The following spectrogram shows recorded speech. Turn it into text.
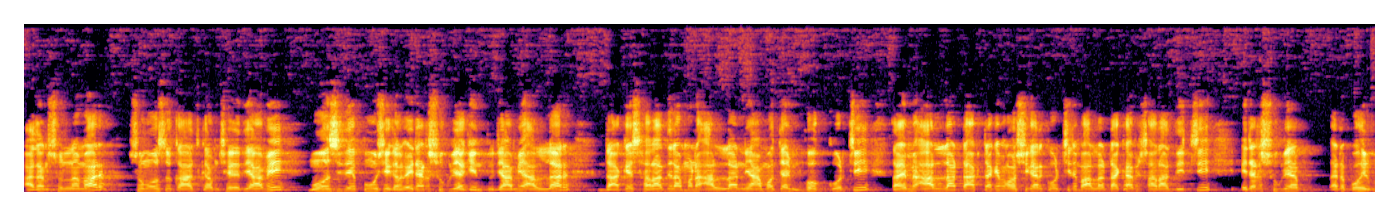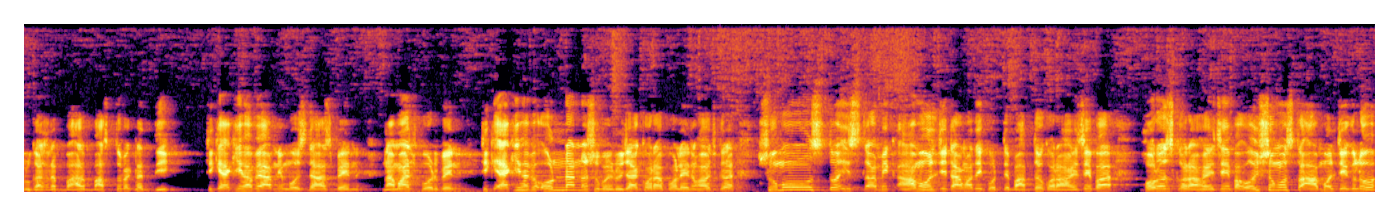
আদান শুনলাম আর সমস্ত কাজ কাম ছেড়ে দিয়ে আমি মসজিদে পৌঁছে গেলাম। এটা একটা শুক্রিয়া কিন্তু যে আমি আল্লাহর ডাকে সারা দিলাম মানে আল্লাহর নিয়ামত যে আমি ভোগ করছি, তাই আমি আল্লাহর ডাকটাকে আমি অস্বীকার করছি না বা আল্লাহর ডাকে আমি সারা দিচ্ছি এটা একটা শুক্রিয়া, একটা বহির্প্রকাশ, এটা বাস্তব একটা দিক। ঠিক একইভাবে আপনি মসজিদে আসবেন, নামাজ পড়বেন, ঠিক একইভাবে অন্যান্য সময় রোজা করা বলেন, হজ করা, সমস্ত ইসলামিক আমল যেটা আমাদের করতে বাধ্য করা হয়েছে বা ফরজ করা হয়েছে বা ওই সমস্ত আমল যেগুলো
